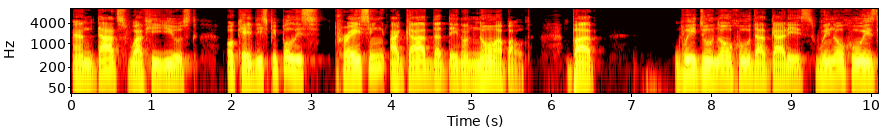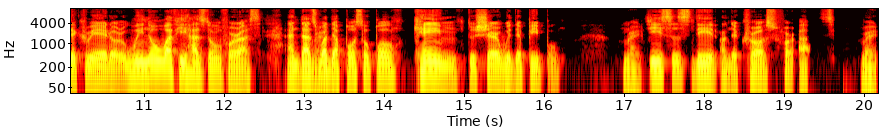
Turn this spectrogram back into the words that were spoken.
and that's what he used okay these people is praising a god that they don't know about but we do know who that god is we know who is the creator we know what he has done for us and that's what the apostle paul came to share with the people Right. jesus did on the cross for us Right.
